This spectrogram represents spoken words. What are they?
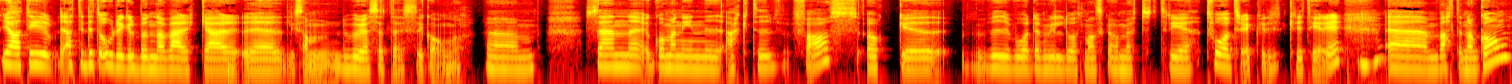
Ja, att det, att det är lite oregelbundna verkar. Eh, liksom, det börjar sättas igång. Um, sen går man in i aktiv fas. Och eh, vi i vården vill då att man ska ha mött tre, två av tre kriterier. Mm -hmm. um, vattenavgång,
